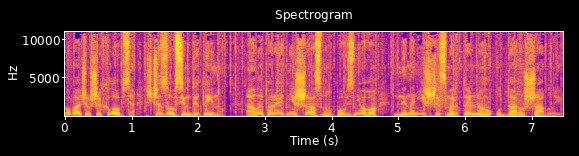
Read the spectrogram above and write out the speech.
побачивши хлопця, ще зовсім дитину, але передній шаснув повз нього, не нанісши смертельного удару шаблею.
